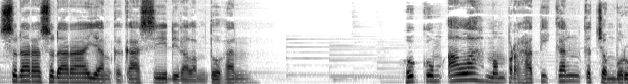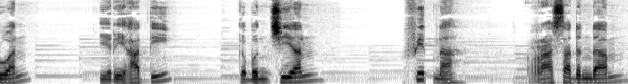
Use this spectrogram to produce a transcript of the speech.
Saudara-saudara yang kekasih di dalam Tuhan, Hukum Allah memperhatikan kecemburuan, iri hati, kebencian, fitnah, rasa dendam,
